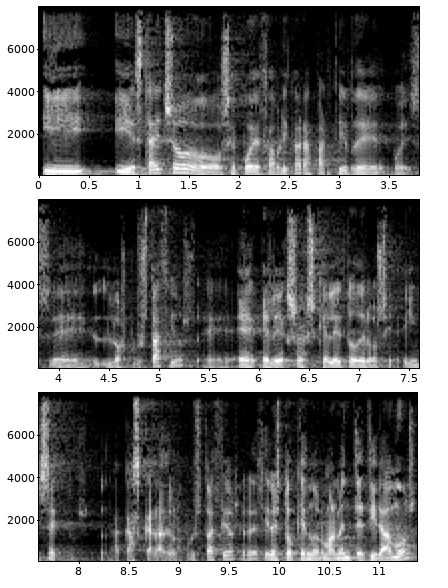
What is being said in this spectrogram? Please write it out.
Y, y, está hecho, o se puede fabricar a partir de pues, los crustáceos, el exoesqueleto de los insectos, la cáscara de los crustáceos, es decir, esto que normalmente tiramos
